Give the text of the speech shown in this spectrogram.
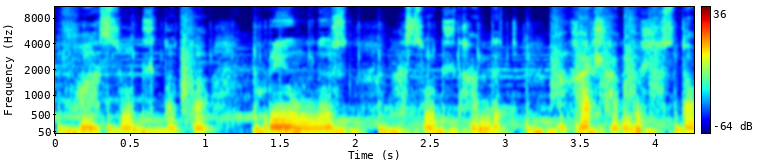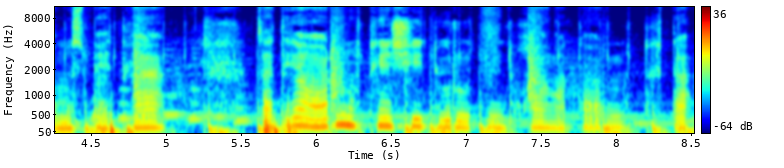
тухайн асуудалд одоо төрийн өмнөөс асуудалд хандаж анхаарал хандуулах ёстой хүмүүс байдаг. За тэгээ орон нутгийн шийдвэрүүд нь тухайн одоо орон нутагта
